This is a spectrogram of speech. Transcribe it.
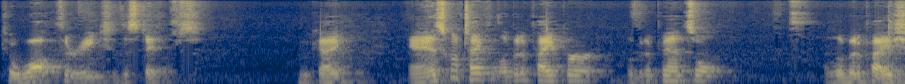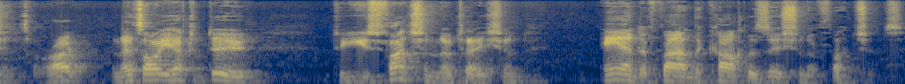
to walk through each of the steps. Okay? And it's going to take a little bit of paper, a little bit of pencil, a little bit of patience. All right? And that's all you have to do to use function notation and to find the composition of functions.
